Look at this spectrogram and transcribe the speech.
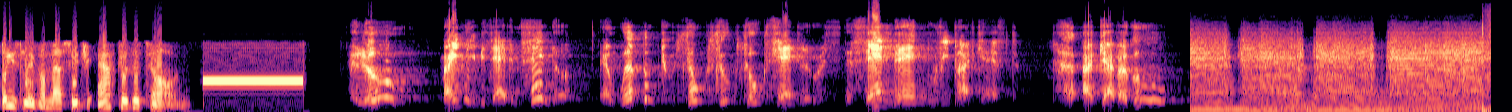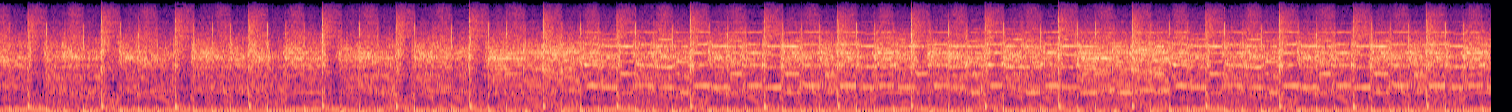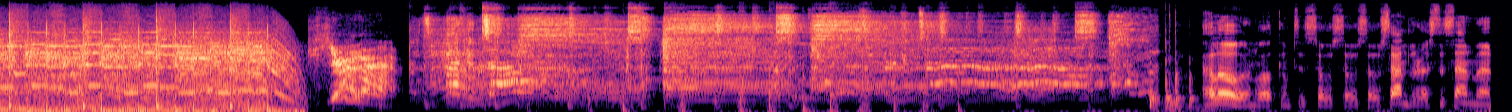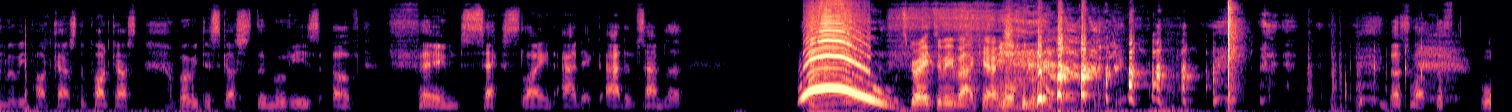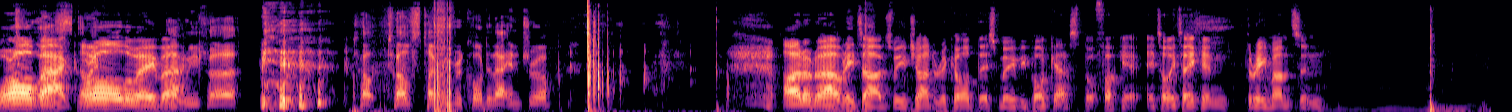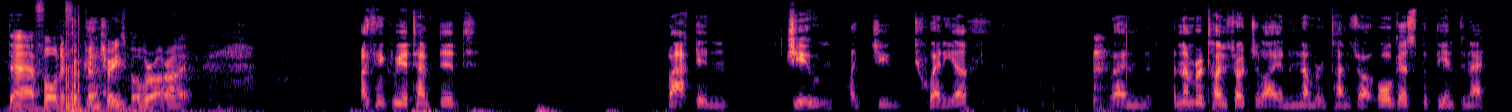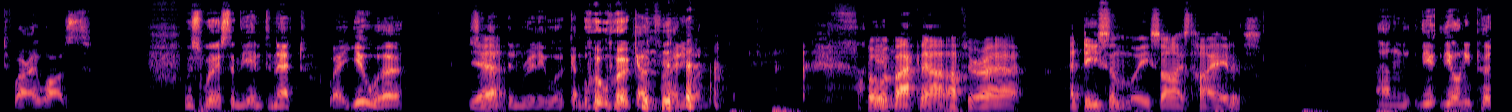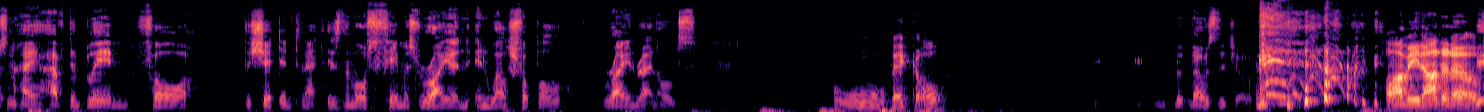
Please leave a message after the tone. Hello, my name is Adam Sandler, and welcome to So So So Sandlerous, the Sandman Movie Podcast. A Hello and welcome to So So So Sandlerous the Sandman Movie Podcast, the podcast where we discuss the movies of famed sex line addict Adam Sandler. Woo! It's great to be back, Harry. That's what the We're all back. time We're all the way back. we've uh, 12th time we've recorded that intro. I don't know how many times we've tried to record this movie podcast, but fuck it. It's only taken three months and uh, four different countries, but we're all right. I think we attempted back in June, like June 20th, when a number of times throughout July and a number of times throughout August, but the internet where I was was worse than the internet where you were. So Yeah. that didn't really work out, work out for anyone. But we're back now after a, a decently sized hiatus. And the the only person I have to blame for the shit internet is the most famous Ryan in Welsh football, Ryan Reynolds. Ooh, big. But that was the joke. I mean, I don't know.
